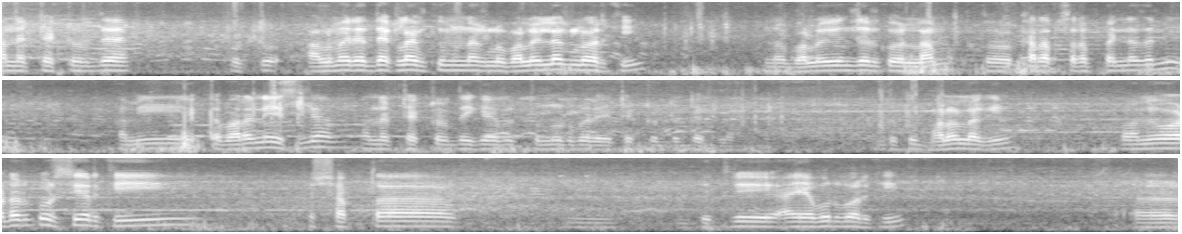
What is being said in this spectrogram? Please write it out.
আনে ট্র্যাক্টর দে। একটু আলমারিয়া দেখলাম কেমন লাগল? ভালোই লাগল আর কি। ভালোই এনজয় করলাম। তো খারাপ সারাপ পাই না জানি। আমি একটা ভাড়া নিয়েছিলাম আনের ট্র্যাক্টর দেখে আমি তো নূর করে ট্র্যাক্টরটা দেখলাম। কিন্তু খুব ভালো লাগে। তো আমি অর্ডার করছি আর কি, সপ্তাহ ভিতরে আয়া পড়ব আর কি। আর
